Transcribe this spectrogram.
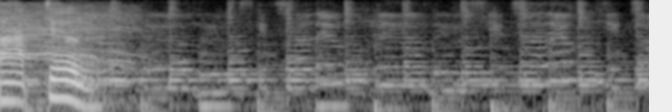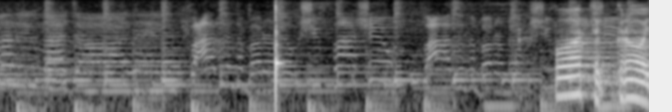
បាតជើងពតទឹកក្រូច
